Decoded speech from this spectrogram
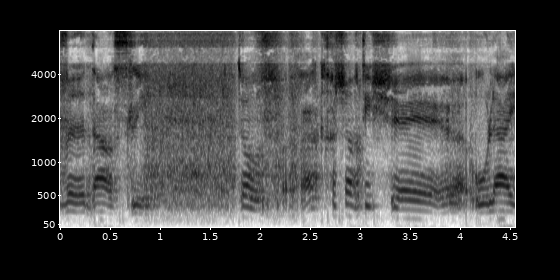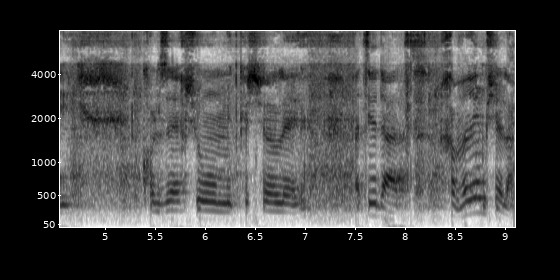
גברת דרסלי. טוב, רק חשבתי שאולי כל זה איכשהו מתקשר ל... את יודעת, חברים שלה.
